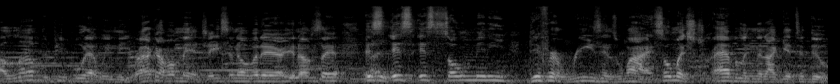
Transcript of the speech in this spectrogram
I love the people that we meet, right? I got my man Jason over there, you know what I'm saying? It's it's it's so many different reasons why. So much traveling that I get to do.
